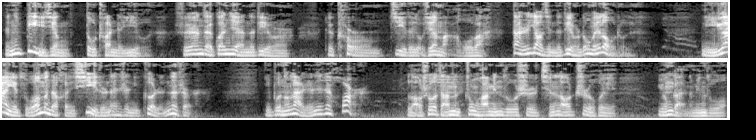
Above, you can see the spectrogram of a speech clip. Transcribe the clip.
人家毕竟都穿着衣服呢。虽然在关键的地方这扣系的有些马虎吧，但是要紧的地方都没露出来。你愿意琢磨的很细致，那是你个人的事儿，你不能赖人家这画儿。老说咱们中华民族是勤劳、智慧、勇敢的民族，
